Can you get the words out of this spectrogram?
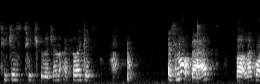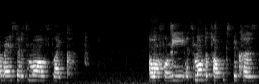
teachers teach religion, I feel like it's it's not bad, but like what Mary said, it's more of like, oh, well, for me, it's more of the topics because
